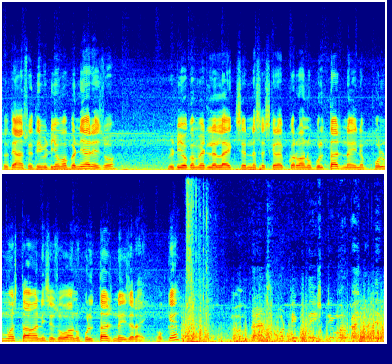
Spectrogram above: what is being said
તો ત્યાં સુધી વિડીયોમાં બન્યા રહેજો. વીડિયો ગમે એટલે લાઇક શેર ને સબસ્ક્રાઈબ કરવાનું ભૂલતા જ નહીં ને ફૂલ મસ્ત આવવાની છે. જોવાનું ભૂલતા જ નહીં જરાય. ઓકે સ્ટીમર કાંઈ નહીં.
